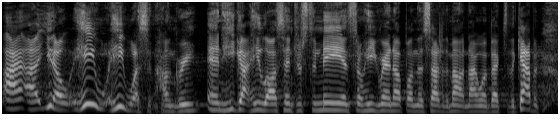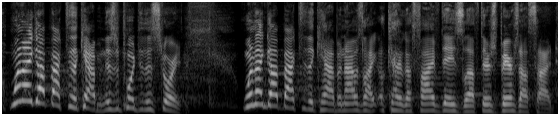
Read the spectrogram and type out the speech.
I, you know, he he wasn't hungry, and he got he lost interest in me, and so he ran up on the side of the mountain. I went back to the cabin. When I got back to the cabin, there's a point to the story. When I got back to the cabin, I was like, okay, I've got five days left. There's bears outside.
